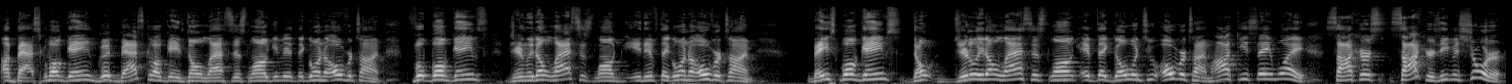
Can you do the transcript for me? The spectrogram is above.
A basketball game, good basketball games don't last this long, even if they go into overtime. Football games generally don't last this long, even if they go into overtime. Baseball games don't generally don't last this long if they go into overtime. Hockey, same way. Soccer's soccer's even shorter.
